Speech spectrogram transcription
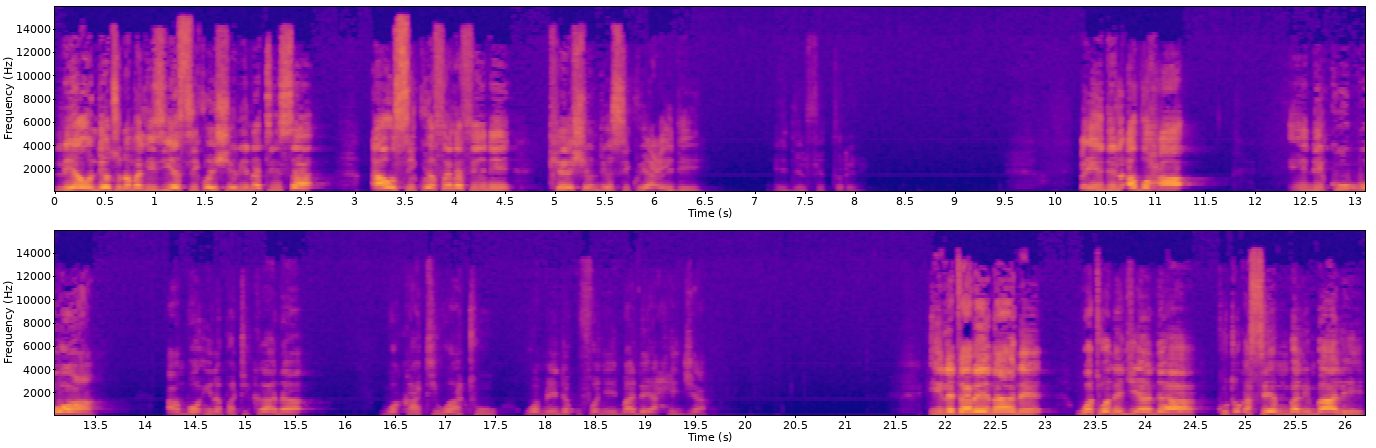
Leo ndio tunamalizia siku ya ishirini na tisa au siku ya thelathini kesho ndio siku ya idi idi lfitri idi ladha idi kubwa ambayo inapatikana wakati watu wameenda kufanya ibada ya hija. Ile tarehe nane watu wanajiandaa kutoka sehemu mbalimbali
